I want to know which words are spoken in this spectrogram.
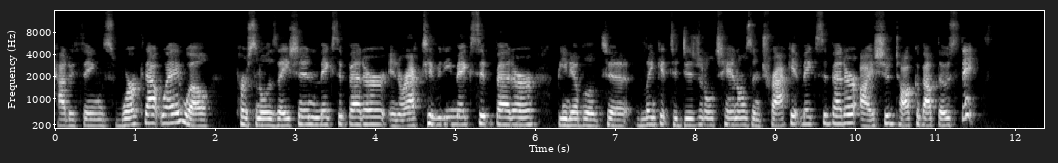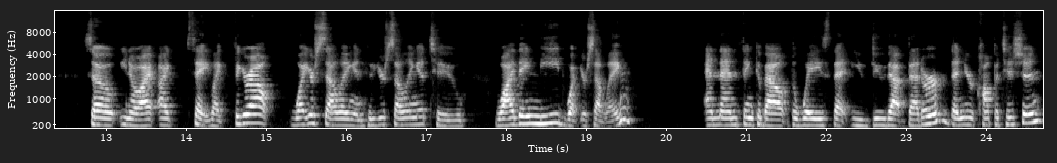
how do things work that way? Well, personalization makes it better. Interactivity makes it better. Being able to link it to digital channels and track it makes it better. I should talk about those things. So, you know, I, I say like figure out what you're selling and who you're selling it to, why they need what you're selling, and then think about the ways that you do that better than your competition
